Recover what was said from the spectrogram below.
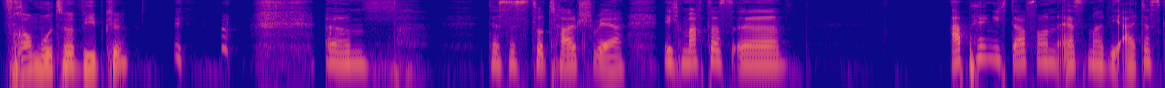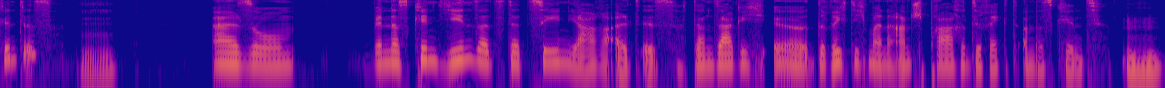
Frau Mutter, Wiebke, Ähm, das ist total schwer. Ich mache das äh, abhängig davon erstmal, wie alt das Kind ist. Also, wenn das Kind jenseits der zehn Jahre alt ist, dann sage ich, äh, richte ich meine Ansprache direkt an das Kind Mhm.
